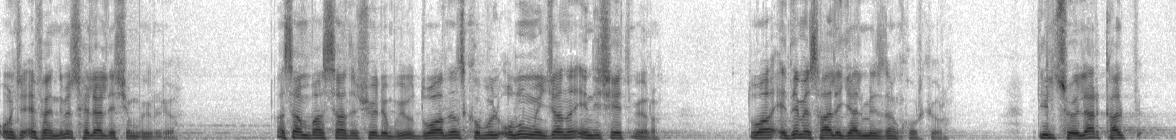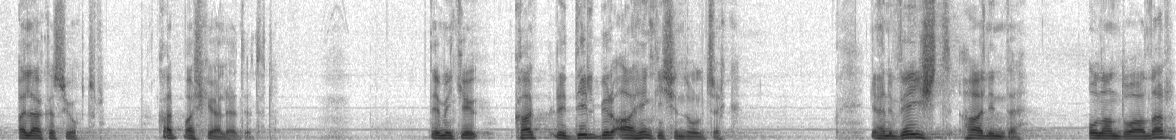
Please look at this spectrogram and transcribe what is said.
Onun için Efendimiz helalleşin buyuruyor. Hasan Basri şöyle buyuruyor: Dualarınız kabul olunmayacağına endişe etmiyorum. Dua edemez hale gelmenizden korkuyorum. Dil söyler, kalp alakası yoktur. Kalp başka yerlerdedir. Demek ki kalple dil bir ahenk içinde olacak. Yani veşt halinde olan dualar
